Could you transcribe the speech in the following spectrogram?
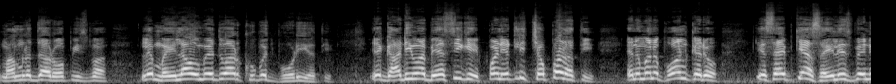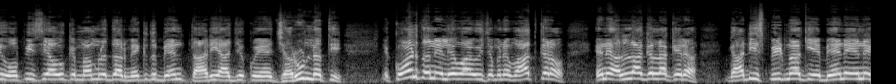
મામલતદાર ઓફિસમાં, એટલે મહિલા ઉમેદવાર ખૂબ જ ભોળી હતી. એ ગાડીમાં બેસી ગઈ, પણ એટલી ચપળ હતી. એને મને ફોન કર્યો કે સાહેબ, ક્યાં શૈલેષભાઈની ઓફિસે આવું કે મામલતદાર? મેં કીધું, બેન, તારી આજે કોઈ જરૂર નથી. એ કોણ તને લેવા આવ્યું છે? મને વાત કરો. એને અલ્લા ગલ્લા કર્યા. ગાડી સ્પીડમાં ગઈ એ બેને એને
